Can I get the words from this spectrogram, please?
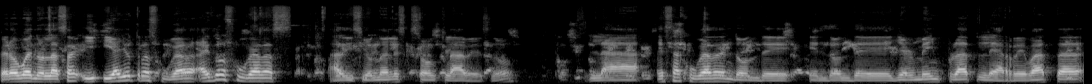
Pero bueno, las, y, hay otras jugadas, hay dos jugadas adicionales que son claves, ¿no? La, esa jugada en donde, en donde Jermaine Pratt le arrebata,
